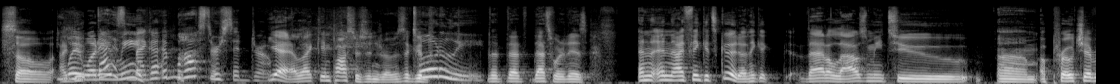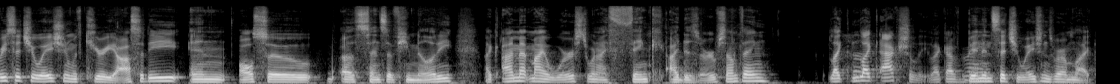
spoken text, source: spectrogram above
So I Wait, do, what do That you is mean? mega imposter syndrome. yeah, like imposter syndrome is a good Totally. that, that that's what it is and and i think it's good. I think it, that allows me to um, approach every situation with curiosity and also a sense of humility. Like i'm at my worst when i think i deserve something. Like like actually like i've been in situations where i'm like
